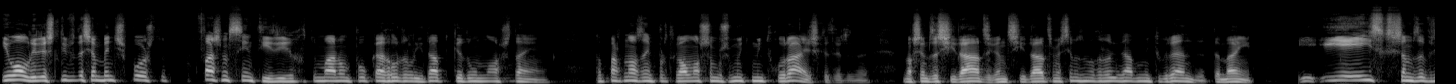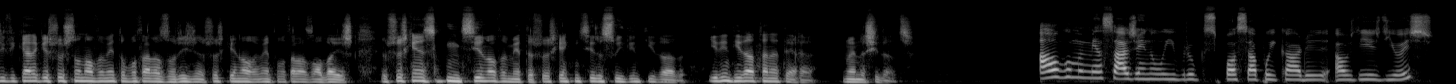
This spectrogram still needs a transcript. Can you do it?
Eu, ao ler este livro, deixa-me bem disposto, faz-me sentir e retomar um pouco a ruralidade que cada um de nós tem. Repare, nós em Portugal nós somos muito, muito rurais, quer dizer, nós temos as cidades, grandes cidades, mas temos uma realidade muito grande também. E, e, é isso que estamos a verificar, é que as pessoas estão novamente a voltar às origens, as pessoas querem novamente voltar às aldeias, as pessoas querem se conhecer novamente, as pessoas querem conhecer a sua identidade. A identidade está na terra, não é nas cidades. Há alguma mensagem no livro que se possa aplicar eh, aos dias de hoje?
